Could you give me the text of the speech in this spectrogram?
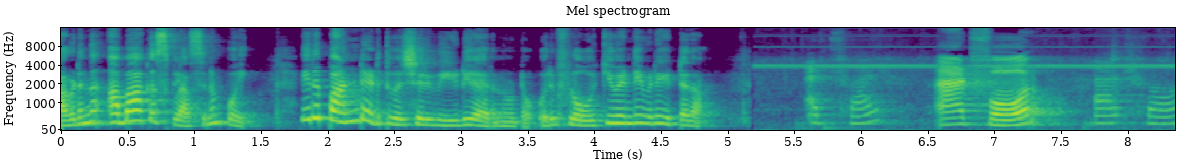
അവിടുന്ന് അബാക്കസ് ക്ലാസ്സിനും പോയി. ഇത് പണ്ടെടുത്ത് വെച്ചൊരു വീഡിയോ ആയിരുന്നു കേട്ടോ ഒരു ഫ്ലോയ്ക്ക് വേണ്ടി ഇവിടെ ഇട്ടതാ. Add 5. Add four. Add four.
